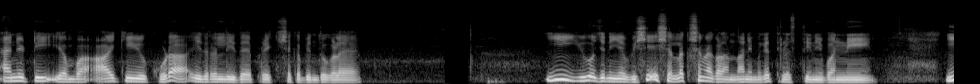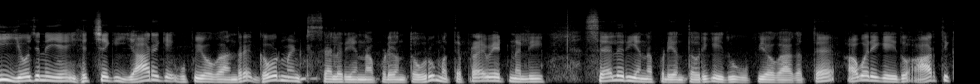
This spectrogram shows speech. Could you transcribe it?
ಆ್ಯನಿಟಿ ಎಂಬ ಆಯ್ಕೆಯೂ ಕೂಡ ಇದರಲ್ಲಿದೆ ಪ್ರೇಕ್ಷಕ ಬಿಂದುಗಳೇ. ಈ ಯೋಜನೆಯ ವಿಶೇಷ ಲಕ್ಷಣಗಳನ್ನು ನಿಮಗೆ ತಿಳಿಸ್ತೀನಿ ಬನ್ನಿ. ಈ ಯೋಜನೆಯ ಹೆಚ್ಚಾಗಿ ಯಾರಿಗೆ ಉಪಯೋಗ ಅಂದರೆ ಗೌರ್ಮೆಂಟ್ ಸ್ಯಾಲರಿಯನ್ನು ಪಡೆಯುವಂಥವರು ಮತ್ತು ಪ್ರೈವೇಟ್ನಲ್ಲಿ ಸ್ಯಾಲರಿಯನ್ನು ಪಡೆಯುವಂಥವರಿಗೆ ಇದು ಉಪಯೋಗ ಆಗುತ್ತೆ. ಅವರಿಗೆ ಇದು ಆರ್ಥಿಕ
